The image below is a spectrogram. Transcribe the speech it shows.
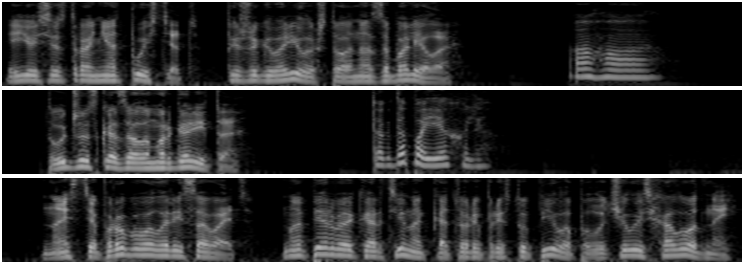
Ее сестра не отпустит. Ты же говорила, что она заболела. Ага. Тут же сказала Маргарита. Тогда поехали. Настя пробовала рисовать, но первая картина, к которой приступила, получилась холодной.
